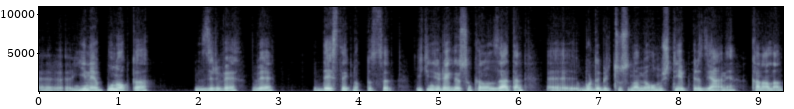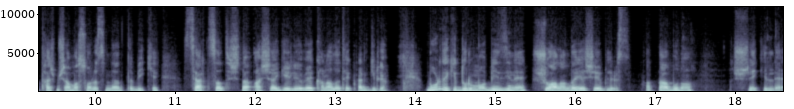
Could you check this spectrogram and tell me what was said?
Ee, yine bu nokta zirve ve destek noktası. İkinci regresyon kanalı zaten e, burada bir tsunami olmuş diyebiliriz. Yani kanaldan taşmış ama sonrasında tabii ki sert satışla aşağı geliyor ve kanala tekrar giriyor. Buradaki durumu biz yine şu alanda yaşayabiliriz. Hatta bunu şu şekilde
